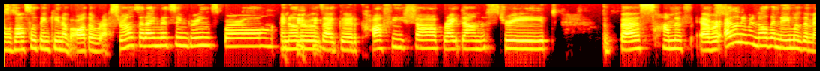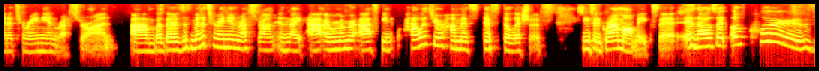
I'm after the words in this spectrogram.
I was also thinking of all the restaurants that I miss in Greensboro. I know there was that good coffee shop right down the street. The best hummus ever. I don't even know the name of the Mediterranean restaurant, um, but there's this Mediterranean restaurant, and I I remember asking, "How is your hummus this delicious?" And he said, "Grandma makes it," and I was like, "Of course."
